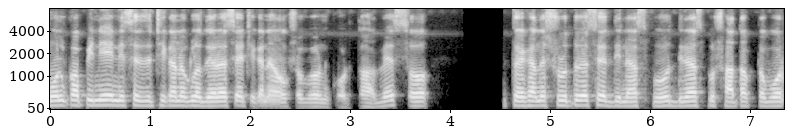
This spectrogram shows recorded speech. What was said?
মূল কপি নিয়ে নিচে যে ঠিকানাগুলো দেওয়া রয়েছে, এই ঠিকানায় অংশগ্রহণ করতে হবে। সো তো এখানে শুরুতে রয়েছে দিনাজপুর। দিনাজপুর সাত অক্টোবর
